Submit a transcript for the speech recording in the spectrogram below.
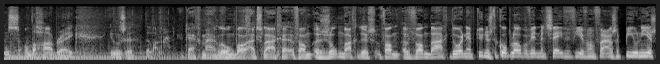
Dance on the Heartbreak. Ilse de Lange. Krijgt vandaag de honkbaluitslagen van zondag, dus van vandaag. Door Neptunus de koploper wint met 7-4 van Fase Pioniers.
